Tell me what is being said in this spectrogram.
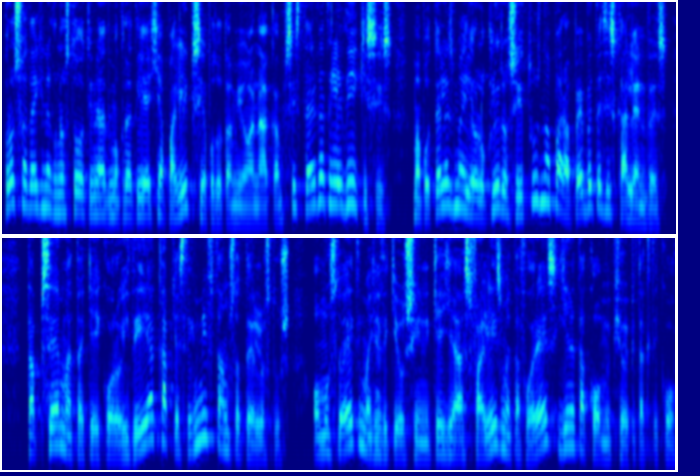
πρόσφατα έγινε γνωστό ότι η Νέα Δημοκρατία έχει απαλείψει από το Ταμείο Ανάκαμψης τα έργα τηλεδιοίκησης, με αποτέλεσμα η ολοκλήρωσή τους να παραπέμπεται στις καλένδες. Τα ψέματα και η κοροϊδία κάποια στιγμή φτάνουν στο τέλος τους. Όμως το αίτημα για δικαιοσύνη και για ασφαλείς μεταφορές γίνεται ακόμη πιο επιτακτικό.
